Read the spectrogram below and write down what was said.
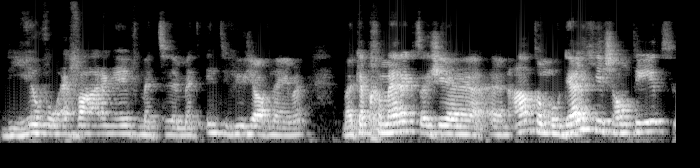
die heel veel ervaring heeft met, met interviews afnemen. Maar ik heb gemerkt, als je een aantal modelletjes hanteert,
